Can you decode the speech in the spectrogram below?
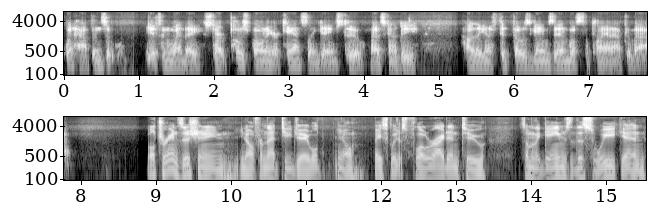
what happens if and when they start postponing or canceling games too. That's going to be how are they going to fit those games in? What's the plan after that? Well, transitioning, you know, from that TJ will, you know, basically just flow right into some of the games this week and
